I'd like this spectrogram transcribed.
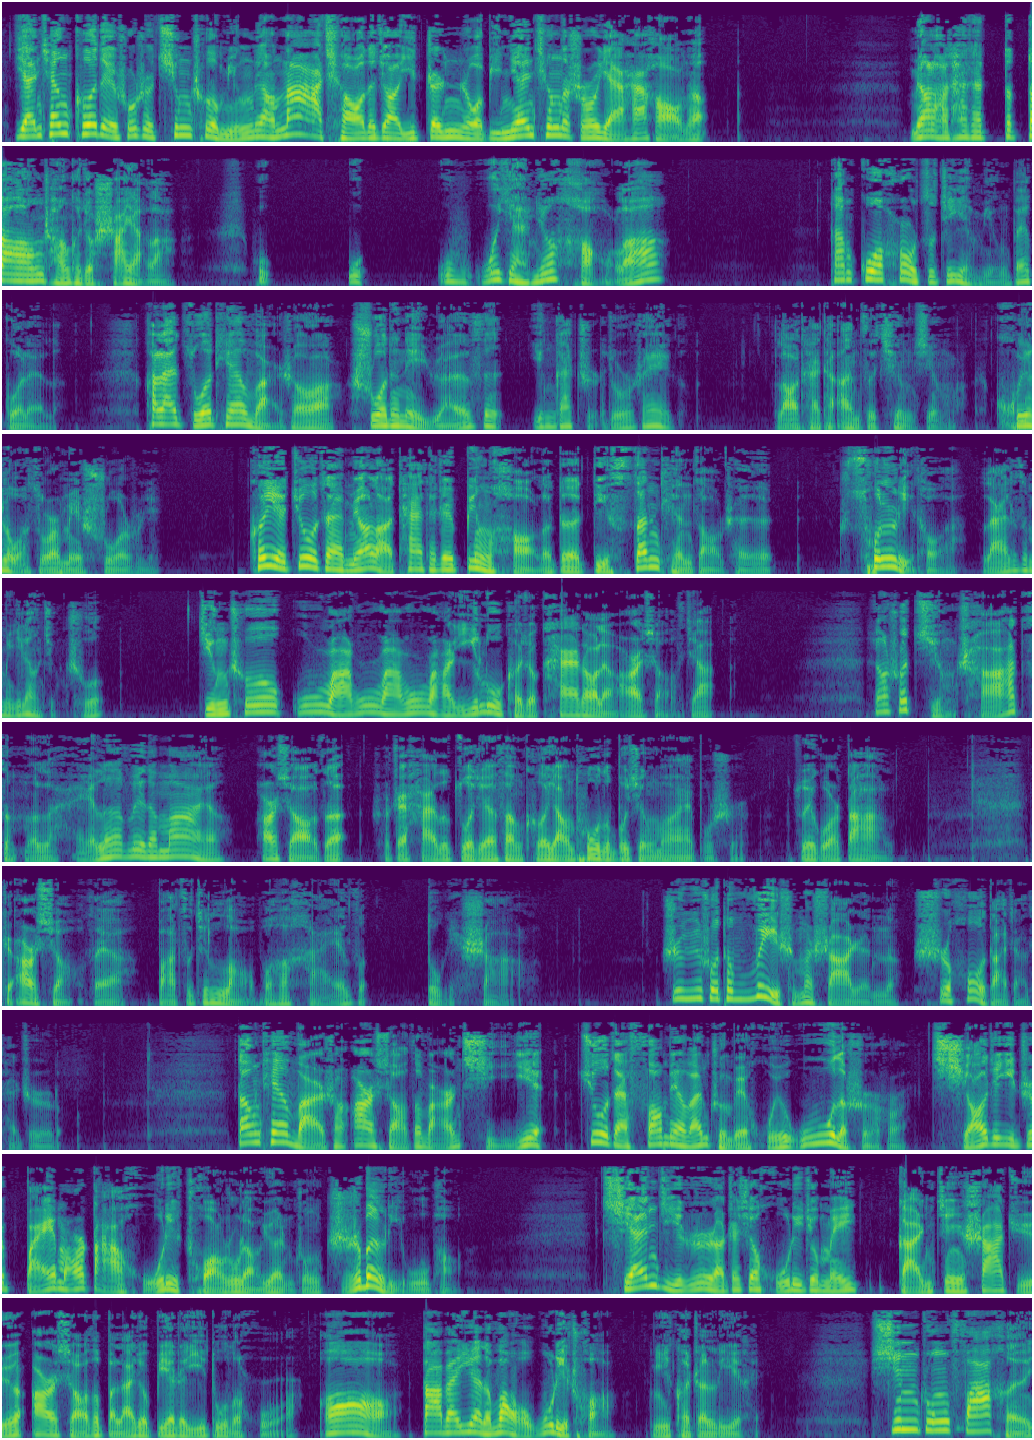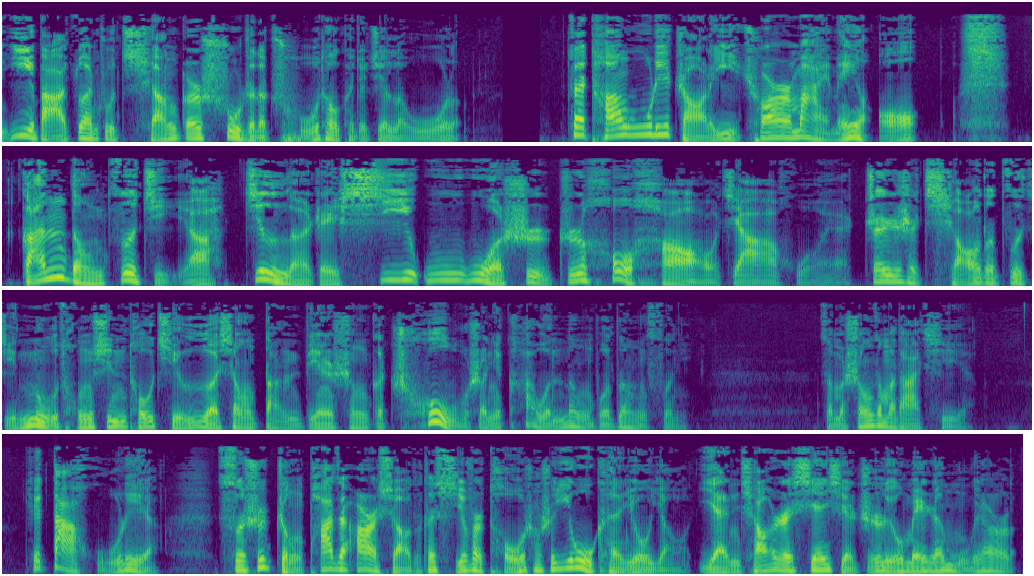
眼前可得说是清澈明亮，那瞧的叫一真着，比年轻的时候眼还好呢。苗老太太当当场可就傻眼了，我我我我眼睛好了。但过后自己也明白过来了，看来昨天晚上啊说的那缘分，应该指的就是这个。老太太暗自庆幸了，亏了我昨儿没说出去。可也就在苗老太太这病好了的第三天早晨，村里头啊来了这么一辆警车，警车呜哇呜哇呜哇一路可就开到了二小子家。要说警察怎么来了，为的嘛呀？二小子。说这孩子作奸犯科，养兔子不行吗？哎，不是，罪过大了。这二小子呀，把自己老婆和孩子都给杀了。至于说他为什么杀人呢？事后大家才知道。当天晚上，二小子晚上起夜，就在方便完准备回屋的时候，瞧见一只白毛大狐狸闯入了院中，直奔里屋跑。前几日啊，这些狐狸就没。赶尽杀绝，二小子本来就憋着一肚子火哦，大半夜的往我屋里闯，你可真厉害！心中发狠，一把攥住墙根竖着的锄头，可就进了屋了。在堂屋里找了一圈，嘛也没有。赶等自己呀进了这西屋卧室之后，好家伙呀，真是瞧得自己怒从心头起，恶向胆边生。个畜生，你看我弄不弄死你！怎么生这么大气呀？这大狐狸呀，此时正趴在二小子他媳妇头上，是又啃又咬，眼瞧着鲜血直流，没人模样了。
